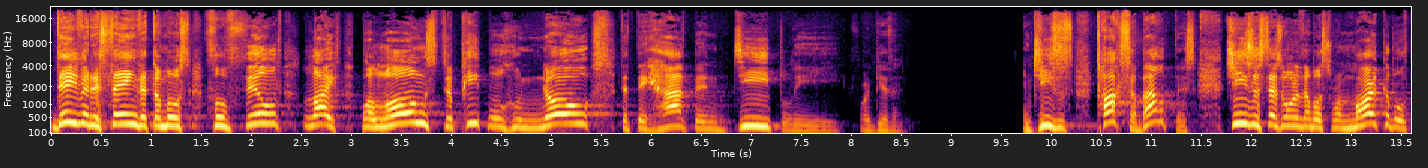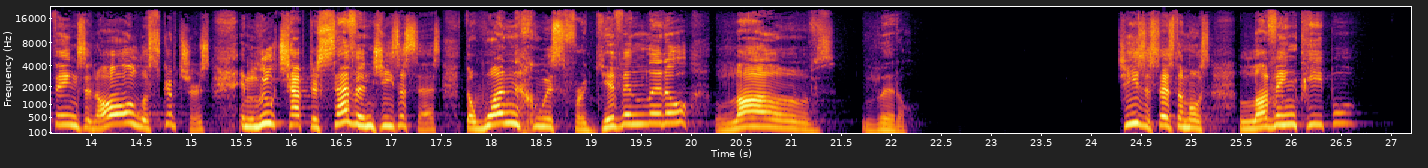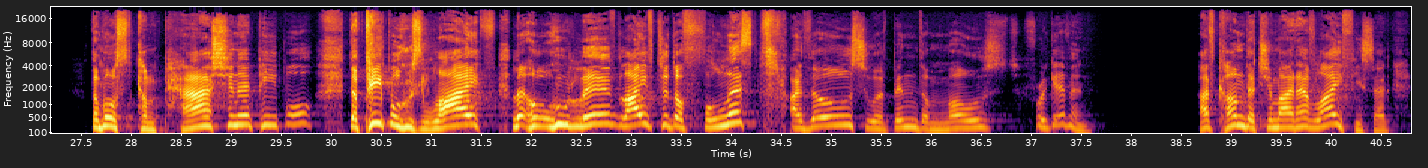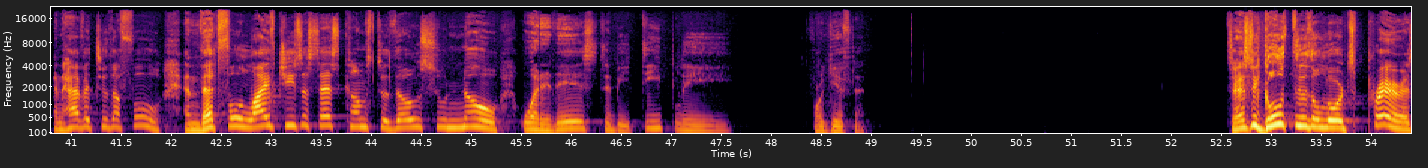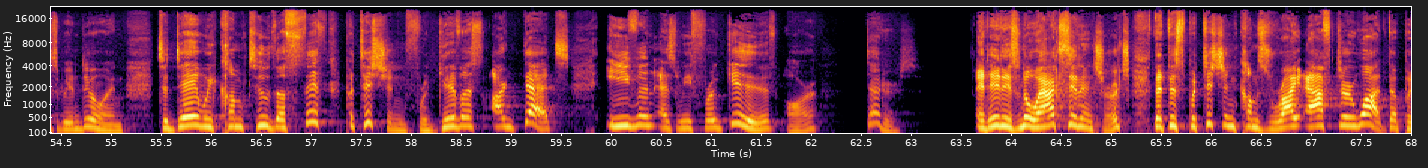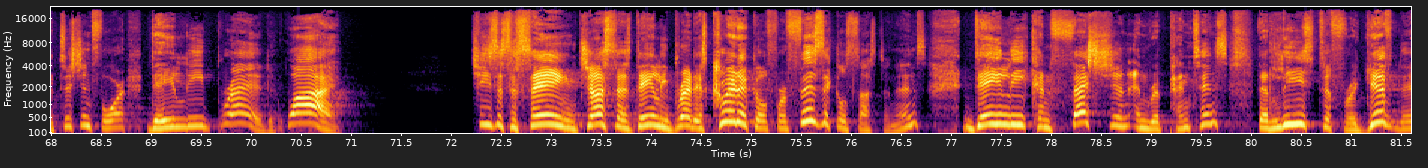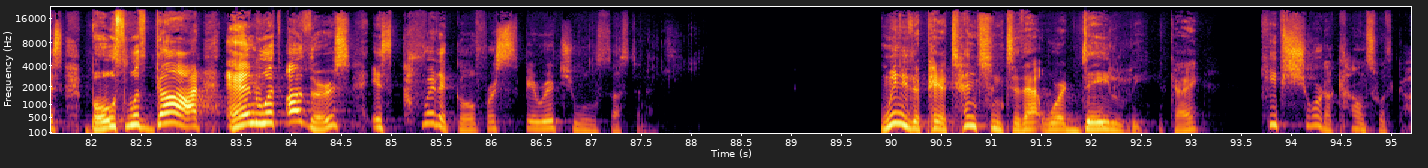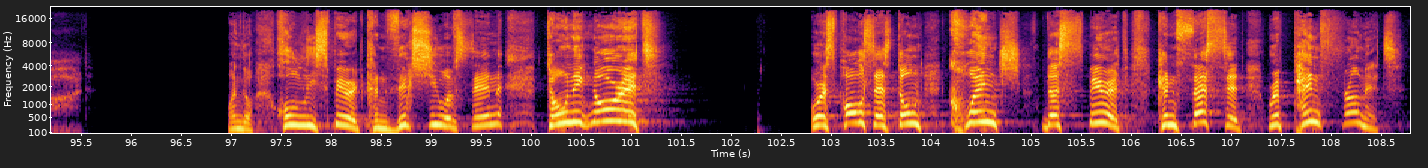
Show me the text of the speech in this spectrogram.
David is saying that the most fulfilled life belongs to people who know that they have been deeply forgiven. And Jesus talks about this. Jesus says one of the most remarkable things in all of scriptures. In Luke chapter 7, Jesus says, The one who is forgiven little loves little. Jesus says the most loving people, the most compassionate people, the people whose life, who live life to the fullest, are those who have been the most forgiven. I've come that you might have life, he said, and have it to the full. And that full life, Jesus says, comes to those who know what it is to be deeply forgiven. So, as we go through the Lord's Prayer, as we've been doing, today we come to the fifth petition forgive us our debts, even as we forgive our debtors. And it is no accident, church, that this petition comes right after what? The petition for daily bread. Why? Jesus is saying just as daily bread is critical for physical sustenance, daily confession and repentance that leads to forgiveness, both with God and with others, is critical for spiritual sustenance. We need to pay attention to that word daily, okay? Keep short accounts with God. When the Holy Spirit convicts you of sin, don't ignore it. Or as Paul says, don't quench the Spirit, confess it, repent from it.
